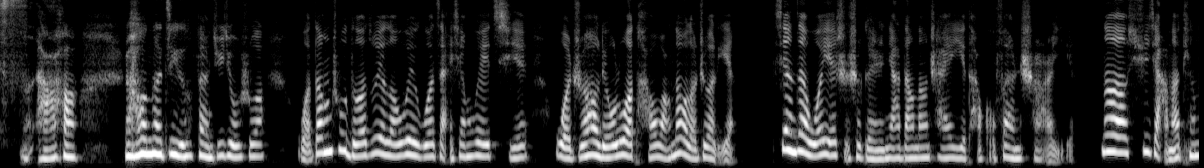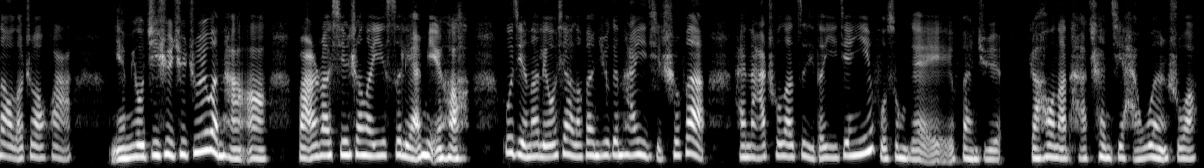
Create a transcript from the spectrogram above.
死啊？”哈，然后呢，这个范雎就说：“我当初得罪了魏国宰相魏齐，我只好流落逃亡到了这里。现在我也只是给人家当当差役，讨口饭吃而已。”那虚假呢，听到了这话，也没有继续去追问他啊，反而呢，心生了一丝怜悯哈，不仅呢留下了范雎跟他一起吃饭，还拿出了自己的一件衣服送给范雎，然后呢，他趁机还问说。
